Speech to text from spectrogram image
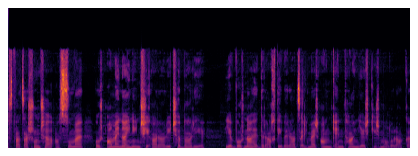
Աստվածաշունչը ասում է, որ ամենայն ինչի արարիչը բարի է եւ որ նա է դրախտի վերածել մեր անկենթան երկիր մոլորակը։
